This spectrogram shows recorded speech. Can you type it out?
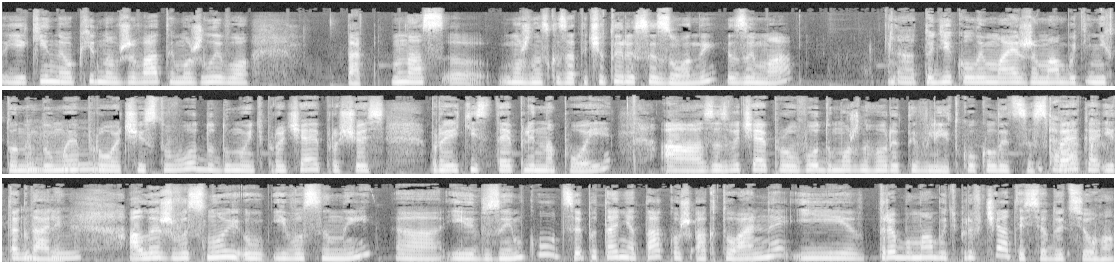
який необхідно вживати, можливо, так, у нас е, можна сказати чотири сезони: зима, тоді, коли майже, мабуть, ніхто не думає uh-huh. про чисту воду, думають про чай, про щось, про якісь теплі напої. А зазвичай про воду можна говорити влітку, коли це спека так. і так далі. Uh-huh. Але ж весною і восени, і взимку це питання також актуальне, і треба, мабуть, привчатися до цього.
